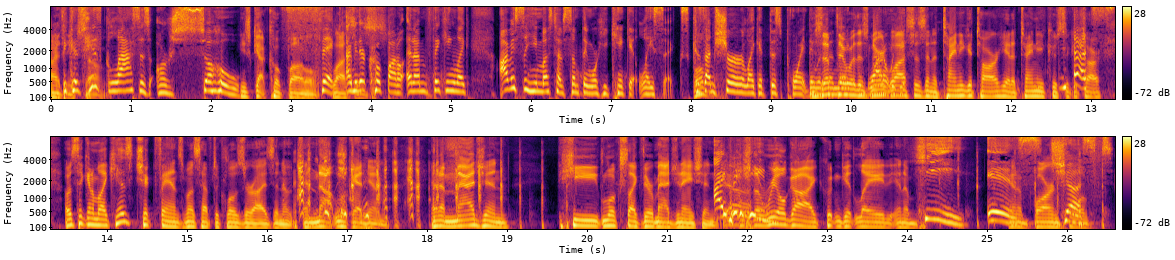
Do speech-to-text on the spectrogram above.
I think Because so. his glasses are so He's got Coke bottle thick. Glasses. I mean, they're Coke bottle, and I'm thinking like, obviously he must have something where he can't get LASIK. Because Well, I'm sure, like at this point, they He's up there like, with his nerd don't get- glasses and a tiny guitar. He had a tiny acoustic Yes. guitar. I was thinking, I'm like, his chick fans must have to close their eyes and, and not look at him and imagine he looks like their imagination. I mean- the real guy couldn't get laid in a he is In a barn full of just.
